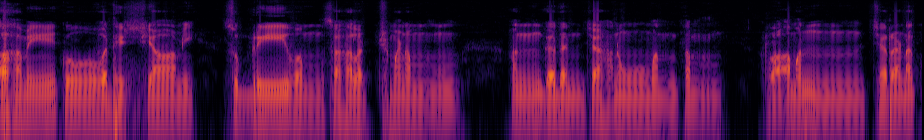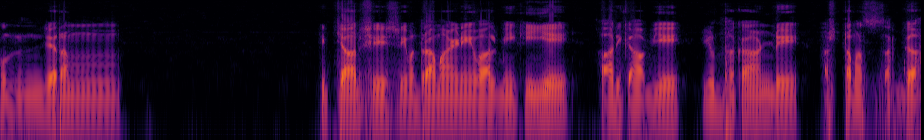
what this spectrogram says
अहमेको वधिष्यामि सुग्रीवम् सह लक्ष्मणम् अङ्गदम् च हनूमन्तम् रामम् चरणकुञ्जरम्। इत्यार्षे श्रीमद् रामायणे वाल्मीकीये आदिकाव्ये युद्धकाण्डे अष्टमः सर्गः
